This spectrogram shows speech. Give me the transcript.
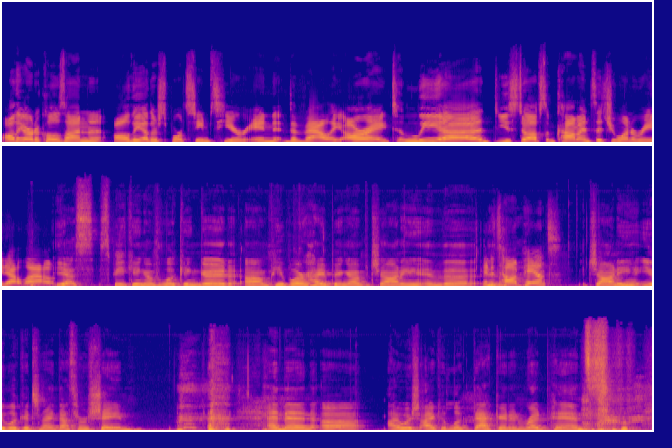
all the articles on all the other sports teams here in the Valley. All right, Leah, you still have some comments that you want to read out loud. Yes. Speaking of looking good, um, people are hyping up Johnny in the In his hot pants? Johnny, you look good tonight. That's from Shane. and then uh, I wish I could look that good in red pants.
